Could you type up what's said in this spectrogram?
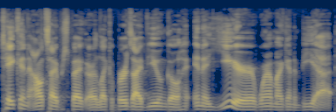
take an outside perspective or like a bird's eye view and go, in a year, where am I going to be at?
